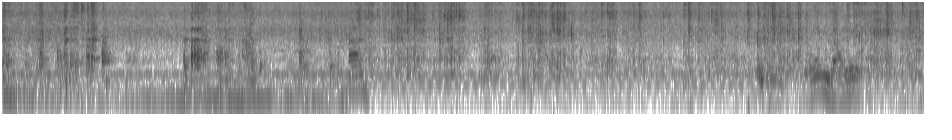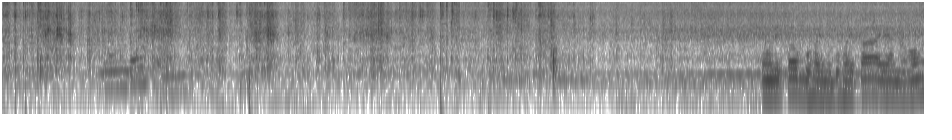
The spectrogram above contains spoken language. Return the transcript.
Ah. Ang dali. Ayan guys, ayan. Kung ito, buhay na buhay pa. Ayan, oh.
